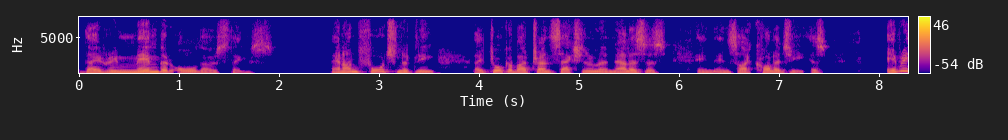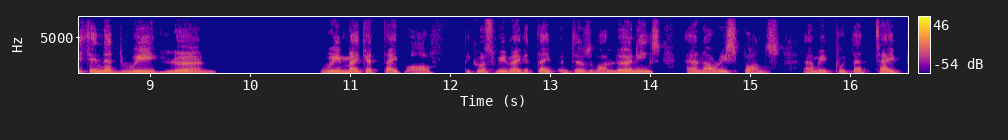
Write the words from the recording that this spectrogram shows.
they remember all those things. And unfortunately, they talk about transactional analysis in, in psychology is everything that we learn we make a tape of because we make a tape in terms of our learnings and our response. And we put that tape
